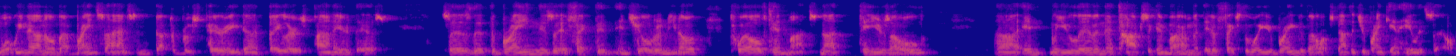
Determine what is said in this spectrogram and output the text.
what we now know about brain science, and Dr. Bruce Perry down at Baylor has pioneered this, says that the brain is affected in children, you know, 12, 10 months, not 10 years old. Uh, and when you live in that toxic environment, it affects the way your brain develops. Not that your brain can't heal itself,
